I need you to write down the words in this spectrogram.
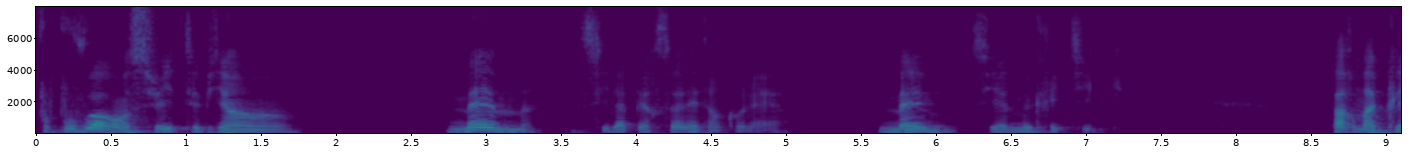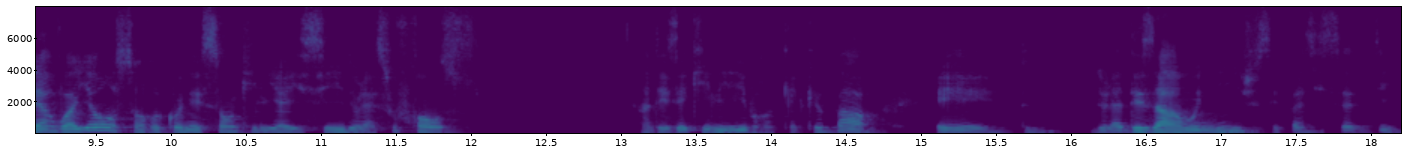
pour pouvoir ensuite, eh bien, même si la personne est en colère, même si elle me critique, par ma clairvoyance en reconnaissant qu'il y a ici de la souffrance, un déséquilibre quelque part, et de, la désharmonie, je ne sais pas si ça se dit,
